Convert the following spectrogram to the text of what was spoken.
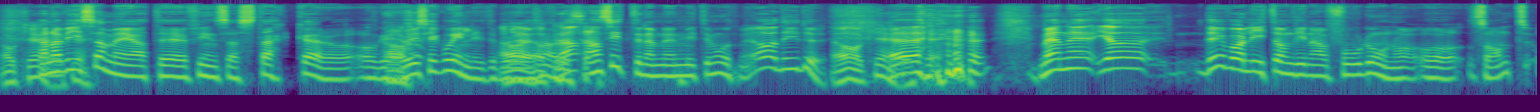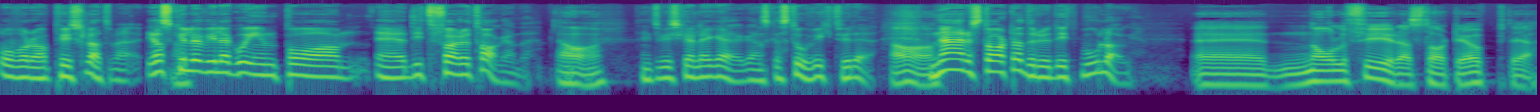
okej, Han har okej. visat mig att det finns så stackar och, och grejer. Ja. Vi ska gå in lite på Ja, det. ja, han, han sitter nämligen mitt emot mig. Ja, det är du. Ja, okej. okej. Eh, Men eh, jag, det var lite om dina fordon och, och sånt och vad du har pysslat med. Jag skulle vilja gå in på eh, ditt företagande. Ja, Tänkte vi ska lägga ganska stor vikt vid det. När startade du ditt bolag? Eh, 04 startade jag upp det.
